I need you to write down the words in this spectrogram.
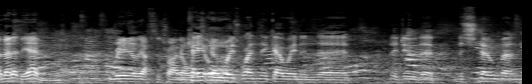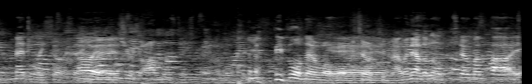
And then at the end, really have to try and Kate always when they go in and uh, they do the the snowman medley sort of thing. Oh, yeah, yeah. She was, I love this bit. I love it. People know what, what we're talking about when they have the little snowman party.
